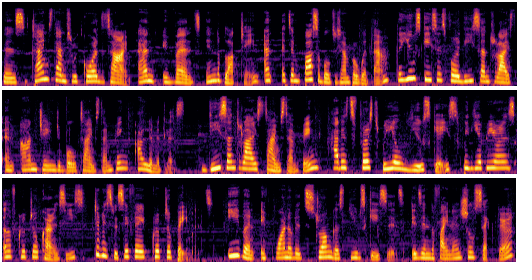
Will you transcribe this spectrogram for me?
Since timestamps record the time and events in the blockchain and it's impossible to tamper with them, the use cases for decentralized and unchangeable timestamping are limitless. Decentralized timestamping had its first real use case with the appearance of cryptocurrencies, to be specific, crypto payments. Even if one of its strongest use cases is in the financial sector,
